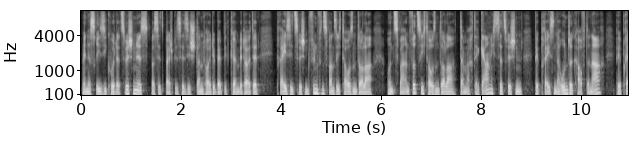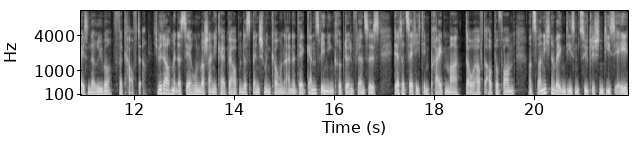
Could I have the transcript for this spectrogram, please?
Wenn das Risiko dazwischen ist, was jetzt beispielsweise Stand heute bei Bitcoin bedeutet, Preise zwischen 25.000 Dollar und 42 40.000 Dollar, da macht er gar nichts dazwischen. Bei Preisen darunter kauft er nach, bei Preisen darüber verkauft er. Ich würde auch mit einer sehr hohen Wahrscheinlichkeit behaupten, dass Benjamin Cohen einer der ganz wenigen Krypto-Influencer ist, der tatsächlich den breiten Markt dauerhaft outperformt. Und zwar nicht nur wegen diesem zyklischen DCA,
